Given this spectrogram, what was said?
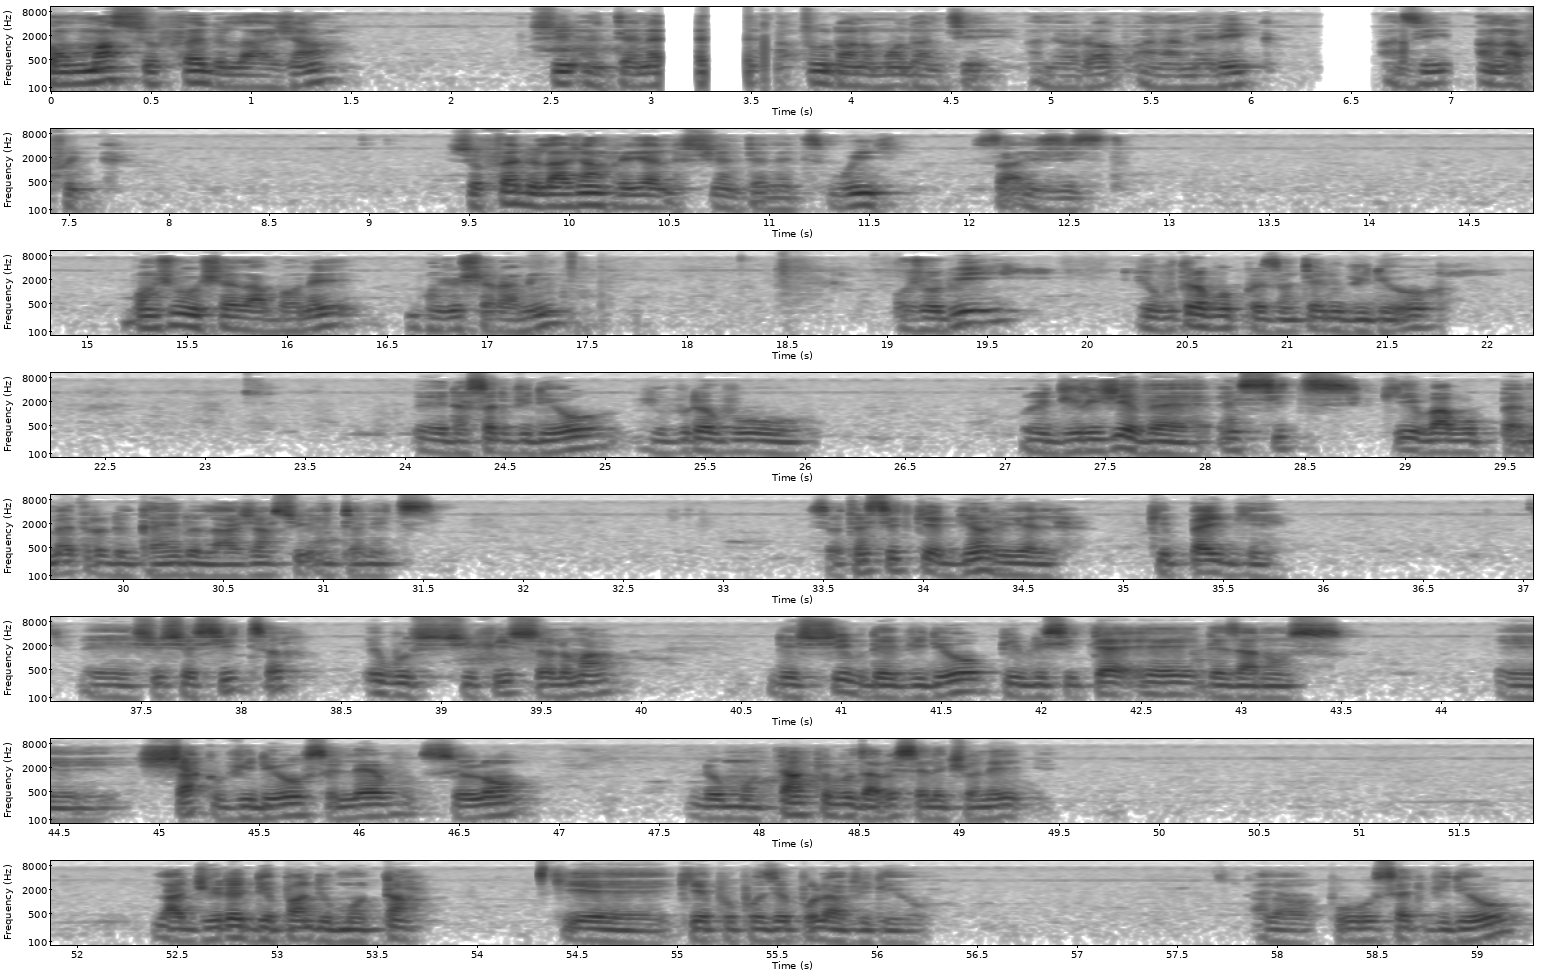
comment se faire de l'argent sur Internet partout dans le monde entier, en Europe, en Amérique, en Asie, en Afrique? Se faire de l'argent réel sur Internet, oui, ça existe. Bonjour chers abonnés, bonjour chers amis. Aujourd'hui, je voudrais vous présenter une vidéo. Et dans cette vidéo, je voudrais vous rediriger vers un site qui va vous permettre de gagner de l'argent sur Internet. C'est un site qui est bien réel, qui paye bien. Et sur ce site, il vous suffit seulement de suivre des vidéos publicitaires et des annonces. Et chaque vidéo s'élève selon le montant que vous avez sélectionné. La durée dépend du montant qui est proposé pour la vidéo. Alors, pour cette vidéo,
